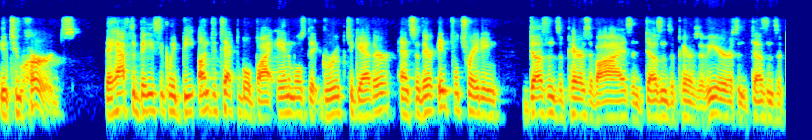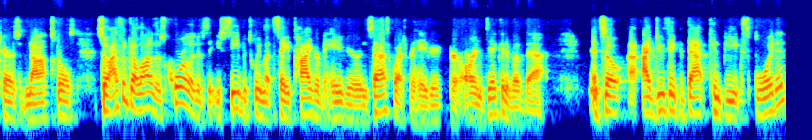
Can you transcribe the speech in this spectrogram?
into herds. They have to basically be undetectable by animals that group together. And so they're infiltrating dozens of pairs of eyes and dozens of pairs of ears and dozens of pairs of nostrils. So I think a lot of those correlatives that you see between, let's say, tiger behavior and Sasquatch behavior are indicative of that. And so I do think that that can be exploited.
